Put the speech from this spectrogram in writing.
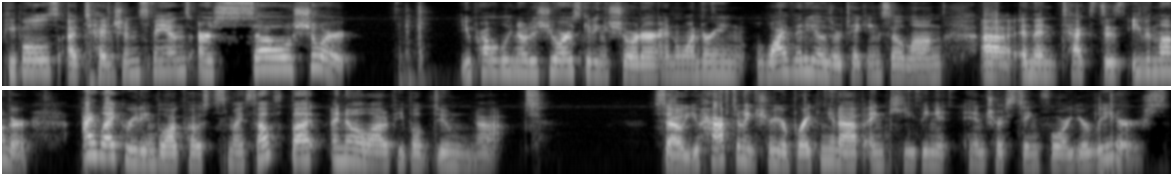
People's attention spans are so short. You probably notice yours getting shorter and wondering why videos are taking so long, uh, and then text is even longer. I like reading blog posts myself, but I know a lot of people do not. So you have to make sure you're breaking it up and keeping it interesting for your readers.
